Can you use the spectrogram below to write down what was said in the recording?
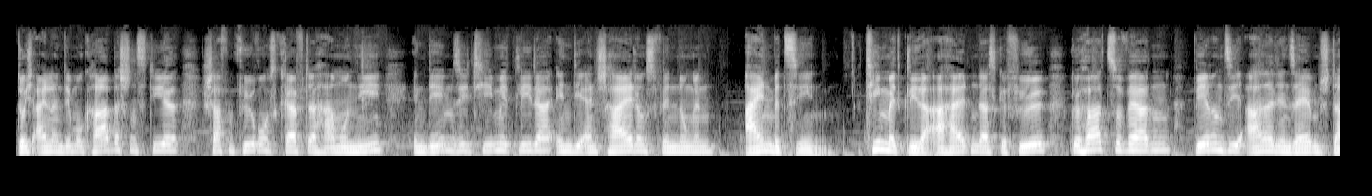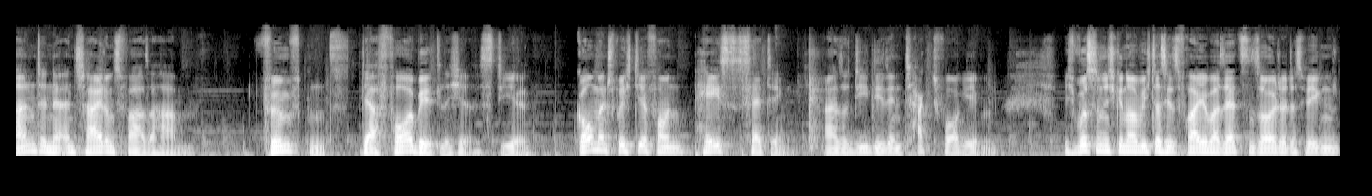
Durch einen demokratischen Stil schaffen Führungskräfte Harmonie, indem sie Teammitglieder in die Entscheidungsfindungen einbeziehen. Teammitglieder erhalten das Gefühl, gehört zu werden, während sie alle denselben Stand in der Entscheidungsphase haben. Fünftens, der vorbildliche Stil. Goldman spricht hier von Pace Setting, also die, die den Takt vorgeben. Ich wusste nicht genau, wie ich das jetzt frei übersetzen sollte, deswegen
